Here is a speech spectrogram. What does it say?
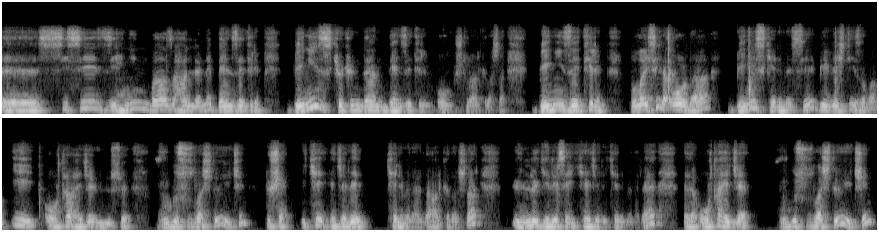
E, sisi zihnin bazı hallerine benzetirim. Beniz kökünden benzetirim olmuştur arkadaşlar. Benizetirim. Dolayısıyla orada beniz kelimesi birleştiği zaman i orta hece ünlüsü vurgusuzlaştığı için düşe. İki heceli kelimelerde arkadaşlar ünlü gelirse iki heceli kelimelere e, orta hece vurgusuzlaştığı için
